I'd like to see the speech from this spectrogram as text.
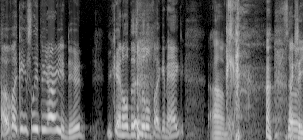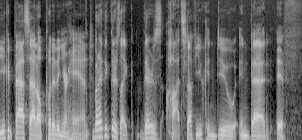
how fucking sleepy are you, dude? You can't hold this little fucking egg. Um, so, Actually, you could pass that. I'll put it in your hand. but I think there's like there's hot stuff you can do in bed if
